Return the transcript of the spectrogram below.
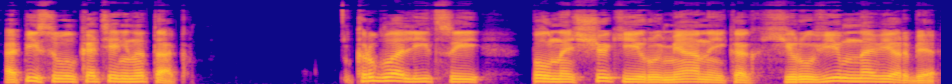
описывал Катенина так. Круглолицый, полнощекий и румяный, как херувим на вербе,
